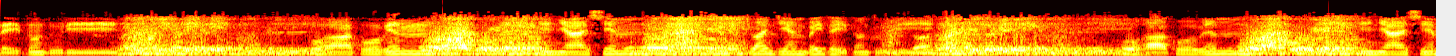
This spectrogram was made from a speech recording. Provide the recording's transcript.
သိသွန်းသူသည်ကိုယ်ဟာကိုယ်ပင်ပညာရှင်ကျွမ်းကျင်ဘိသိသွန်းသူ သည်ကိုဟာကိုပင်ပညာရှင်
